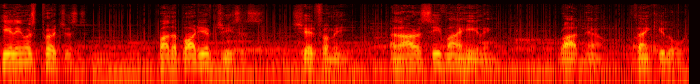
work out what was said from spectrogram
Healing was purchased by the body of Jesus shed for me. And I receive my healing right now. Thank you, Lord.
